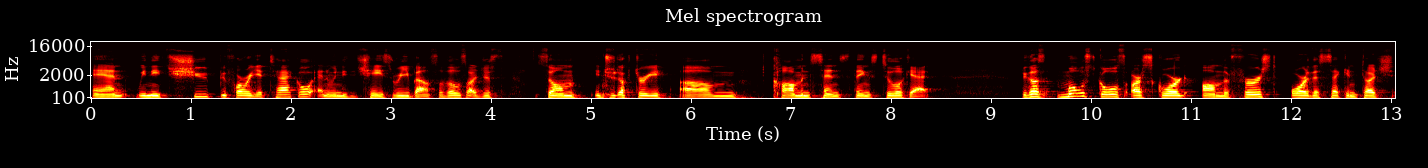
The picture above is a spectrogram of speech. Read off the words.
and we need to shoot before we get tackled and we need to chase rebounds. So those are just some introductory um, common sense things to look at. Because most goals are scored on the first or the second touch.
